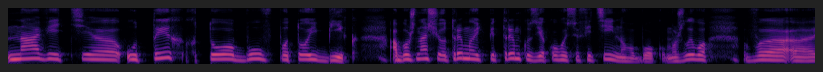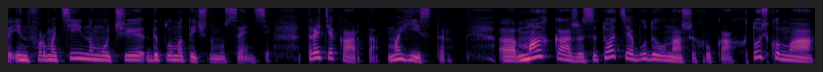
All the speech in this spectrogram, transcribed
навіть е, у тих, хто був по той бік, або ж наші отримають підтримку з якогось офіційного боку, можливо, в е, інформаційному чи дипломатичному сенсі. Третя карта магістр. Е, Маг каже, ситуація буде у наших руках. Хтось кома,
